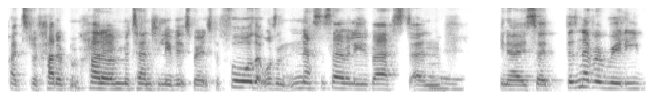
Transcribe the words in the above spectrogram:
I'd sort of had a had a maternity leave experience before that wasn't necessarily the best, and mm. you know, so there's never really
